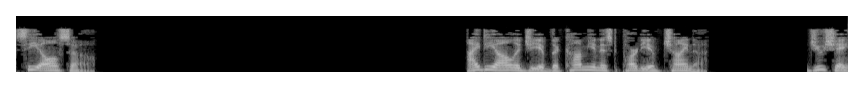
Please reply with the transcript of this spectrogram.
See also Ideology of the Communist Party of China Juche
